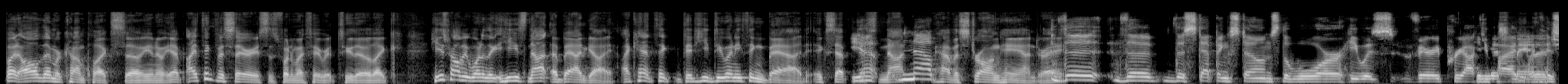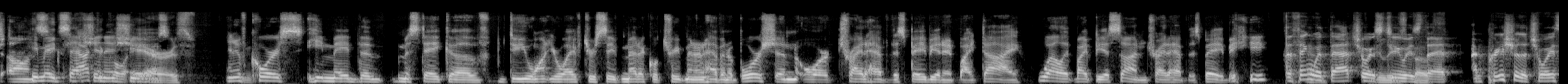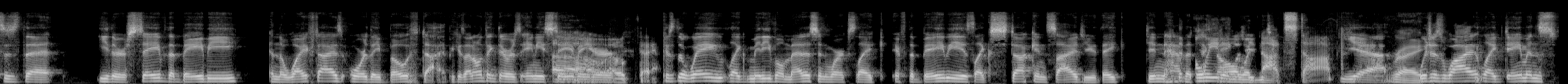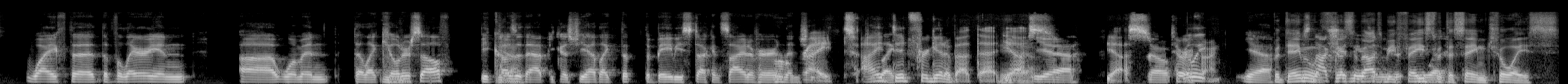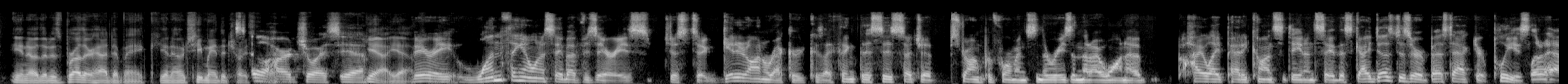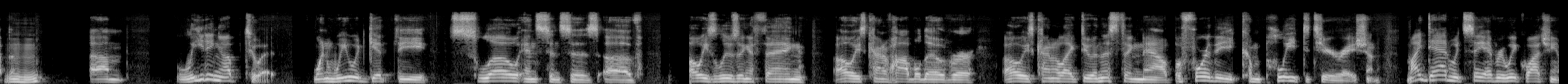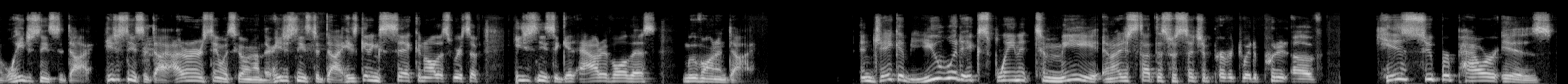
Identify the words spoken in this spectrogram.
But all of them are complex. So you know, yeah, I think Viserys is one of my favorite too. Though, like he's probably one of the. He's not a bad guy. I can't think. Did he do anything bad except Yeah, just not no. have a strong hand? Right. The the the stepping stones, the war. He was very preoccupied with his mismanaged. own he made succession tactical issues. errors. And of hmm. course, he made the mistake of do you want your wife to receive medical treatment and have an abortion or try to have this baby and it might die? Well, it might be a son. Try to have this baby. The thing with that choice too is both. that I'm pretty sure the choice is that either save the baby and the wife dies, or they both die. Because I don't think there was any saving Oh, her. Okay. Because the way like medieval medicine works, like if the baby is like stuck inside you, they didn't have The, the, bleeding would not stop. Yeah, Right. Which is why, like Daemon's wife, the the Velaryon uh, woman that like killed Mhm. herself because Yeah. of that, because she had like the, the baby stuck inside of her, and then she, right. I like- did forget about that. Yes. yeah. Yes. So terrifying. really, yeah. But Daemon was just about to be faced way. with the same choice, you know, that his brother had to make, you know, and she made the choice. Still a hard choice. Yeah. Yeah, yeah. Very one thing I want to say about Viserys, just to get it on record, because I think this is such a strong performance, and the reason that I want to highlight Paddy Considine and say this guy does deserve Best Actor. Please let it happen. hmm um, leading up to it, when we would get the slow instances of, oh, he's losing a thing, oh, he's kind of hobbled over, oh, he's kind of like doing this thing now, before the complete deterioration, my dad would say every week watching it, well, he just needs to die. He just needs to die. I don't understand what's going on there. He just needs to die. He's getting sick and all this weird stuff. He just needs to get out of all this, move on and die. And Jacob, you would explain it to me, and I just thought this was such a perfect way to put it of his superpower is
